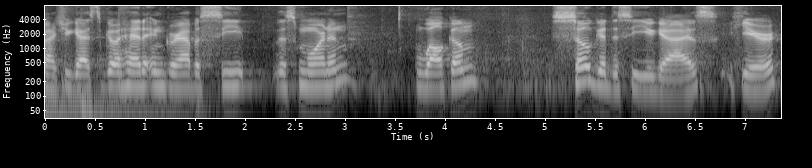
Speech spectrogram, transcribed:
invite you guys to go ahead and grab a seat this morning. Welcome. So good to see you guys here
